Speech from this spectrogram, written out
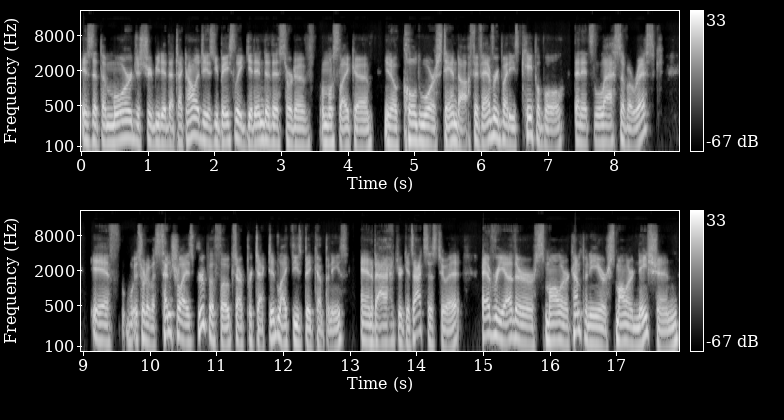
is that the more distributed that technology is you basically get into this sort of almost like a you know cold war standoff. If everybody's capable then it's less of a risk if sort of a centralized group of folks are protected like these big companies and a bad actor gets access to it every other smaller company or smaller nation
